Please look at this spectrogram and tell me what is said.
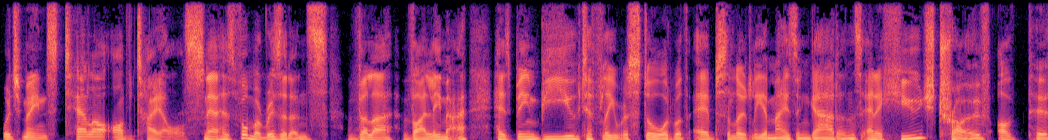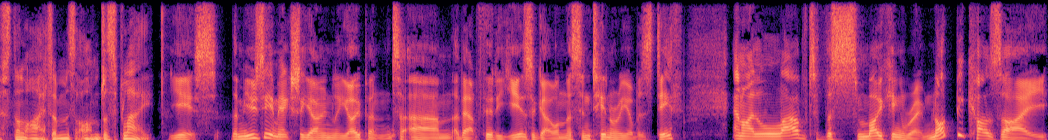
which means teller of tales. Now, his former residence, Villa Vailima, has been beautifully restored with absolutely amazing gardens and a huge trove of personal items on display. Yes. The museum actually only opened um, about 30 years ago on the centenary of his death. And I loved the smoking room, not because I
